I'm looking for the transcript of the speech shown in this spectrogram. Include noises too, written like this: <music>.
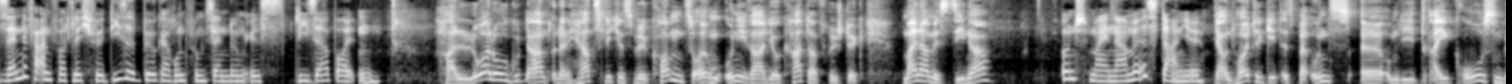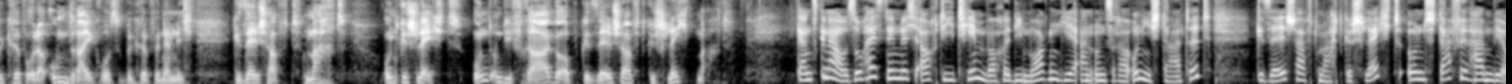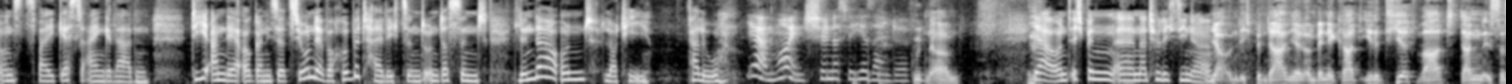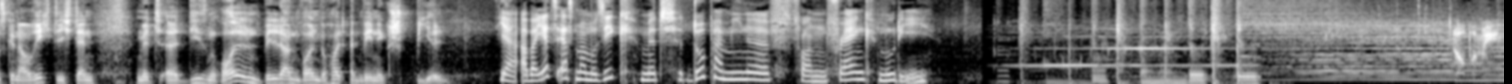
Sendeverantwortlich für diese Bürgerrundfunksendung ist Lisa Bolten. Hallo, hallo, guten Abend und ein herzliches Willkommen zu eurem Uniradio Katerfrühstück. Mein Name ist Sina. Und mein Name ist Daniel. Ja, und heute geht es bei uns äh, um die drei großen Begriffe oder um drei große Begriffe, nämlich Gesellschaft, Macht und Geschlecht. Und um die Frage, ob Gesellschaft Geschlecht macht. Ganz genau, so heißt nämlich auch die Themenwoche, die morgen hier an unserer Uni startet. Gesellschaft macht Geschlecht und dafür haben wir uns zwei Gäste eingeladen, die an der Organisation der Woche beteiligt sind und das sind Linda und Lotti. Hallo. Ja, moin, schön, dass wir hier sein dürfen. Guten Abend. Ja, und ich bin äh, natürlich Sina. Ja, und ich bin Daniel. Und wenn ihr gerade irritiert wart, dann ist das genau richtig, denn mit äh, diesen Rollenbildern wollen wir heute ein wenig spielen. Ja, aber jetzt erstmal Musik mit Dopamine von Frank Moody. Dopamine.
